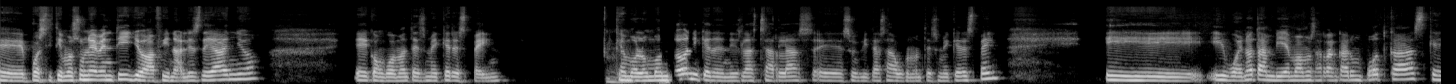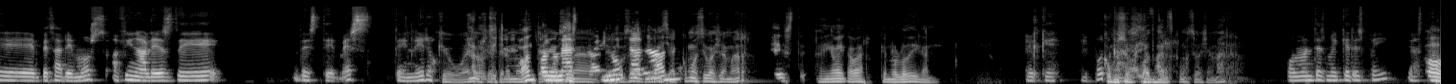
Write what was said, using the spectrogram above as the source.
Eh, pues hicimos un eventillo a finales de año eh, con Woman's Maker Spain, que mola un montón y que tenéis las charlas eh, subidas a Woman's Maker Spain. Y, bueno, también vamos a arrancar un podcast que empezaremos a finales de, este mes, de enero. Qué bueno, tenemos, ¿Cómo se va a llamar? Este, venga, acabar, que nos lo digan. ¿El qué? ¿El podcast? ¿Cómo se va a llamar? ¿Cómo se va a llamar? Antes me quieres Spain, ya está.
